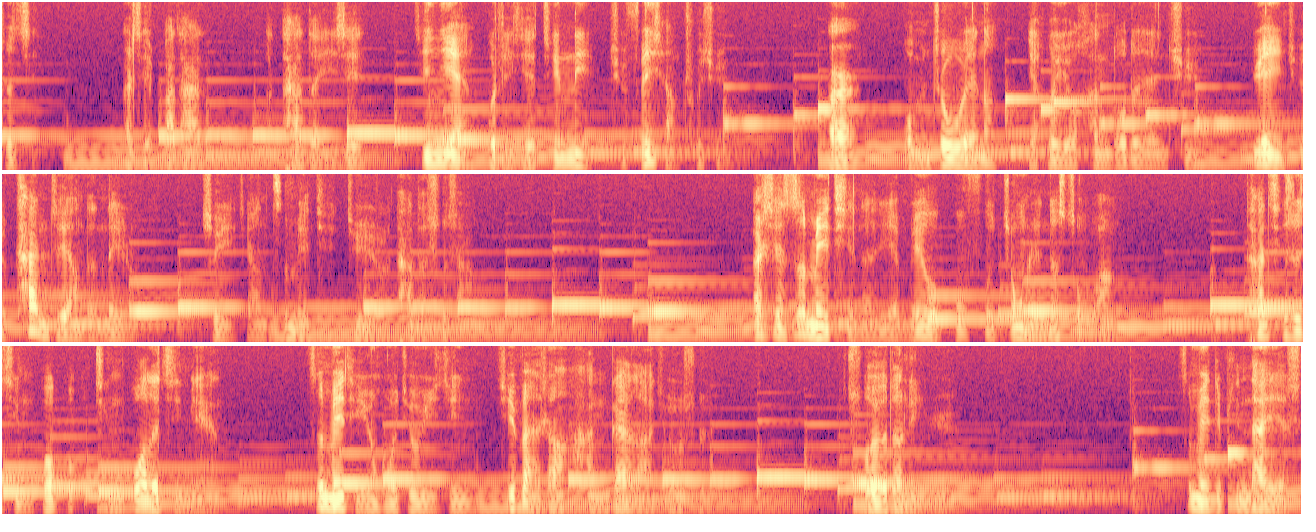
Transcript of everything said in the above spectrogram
自己。而且把他他的一些经验或者一些经历去分享出去，而我们周围呢也会有很多的人去愿意去看这样的内容，所以这样自媒体就有了它的市场。而且自媒体呢也没有辜负众人的所望，它其实仅过过仅过了几年，自媒体用户就已经基本上涵盖了就是所有的领域，自媒体平台也是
